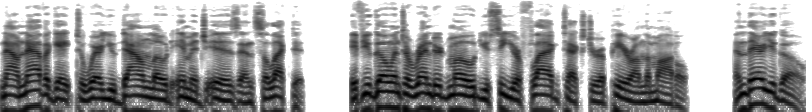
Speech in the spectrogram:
Now navigate to where you download image is and select it. If you go into rendered mode, you see your flag texture appear on the model. And there you go.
